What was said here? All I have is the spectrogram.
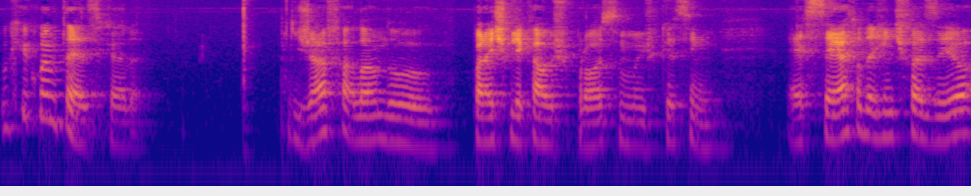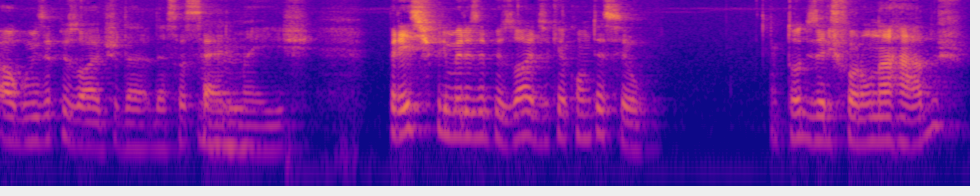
o que acontece, cara? Já falando para explicar os próximos, porque assim, é certo da gente fazer alguns episódios da, dessa série, uhum. mas para esses primeiros episódios, o que aconteceu? Todos eles foram narrados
